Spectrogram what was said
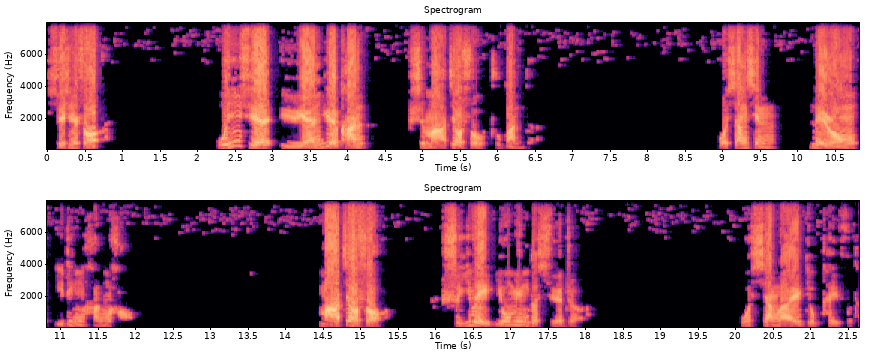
学生说。文学语言月刊是马教授主办的，我相信内容一定很好。马教授是一位有名的学者，我向来就佩服他。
